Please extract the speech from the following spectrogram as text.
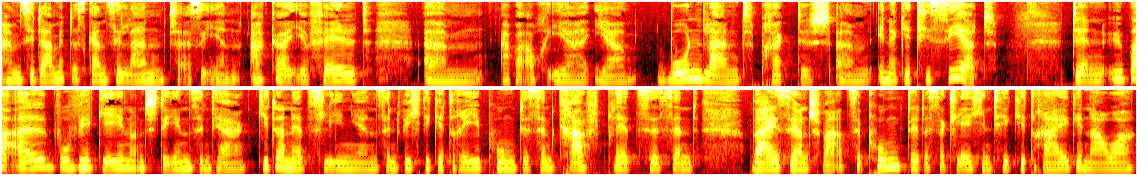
haben sie damit das ganze Land, also ihren Acker, ihr Feld, ähm, aber auch ihr, ihr Wohnland praktisch ähm, energetisiert. Denn überall, wo wir gehen und stehen, sind ja Gitternetzlinien, sind wichtige Drehpunkte, sind Kraftplätze, sind weiße und schwarze Punkte. Das erkläre ich in Teki 3 genauer.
